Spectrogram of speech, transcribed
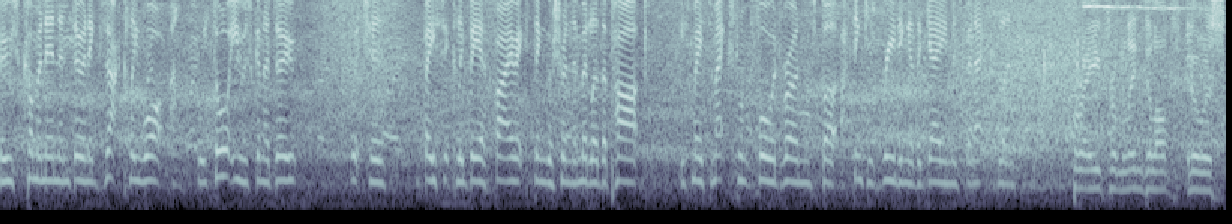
who's coming in and doing exactly what we thought he was going to do, which is basically be a fire extinguisher in the middle of the park. He's made some excellent forward runs, but I think his reading of the game has been excellent. Brave from Lindelof, who was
